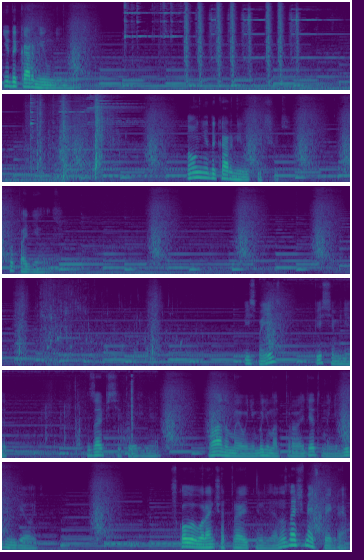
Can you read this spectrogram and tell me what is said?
не докормил немного. Ну, не докормил чуть-чуть. Что поделаешь. Письма есть? Писем нет. Записи тоже нет. Ладно, мы его не будем отправлять. Это мы не будем делать. В школу его раньше отправить нельзя. Ну, значит, мяч поиграем.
